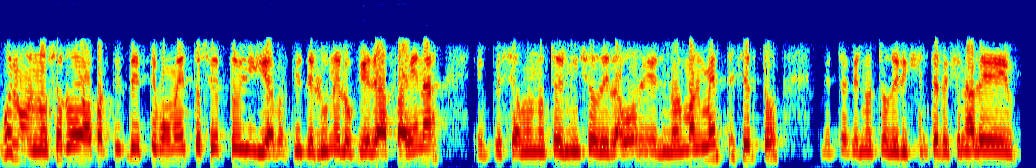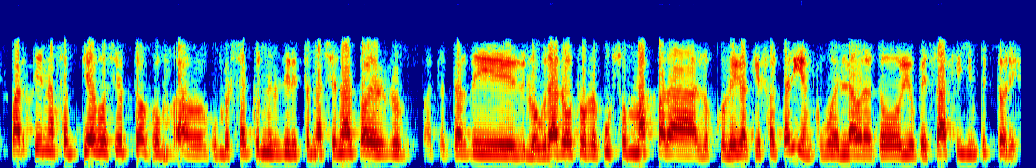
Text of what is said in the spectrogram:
bueno, nosotros a partir de este momento, ¿cierto? Y a partir del lunes lo que era faena, empezamos nuestro inicio de labores normalmente, ¿cierto? Mientras que nuestros dirigentes regionales parten a Santiago, ¿cierto? A, conversar con el director nacional para, tratar de lograr otros recursos más para los colegas que faltarían, como el laboratorio, pesaje y inspectores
